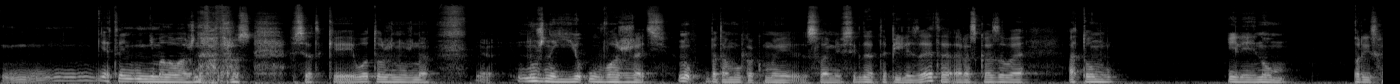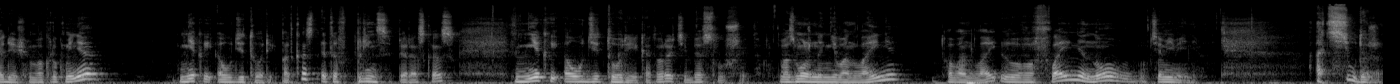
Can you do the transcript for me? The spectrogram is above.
это немаловажный вопрос все-таки. Его тоже нужно нужно ее уважать. Ну, потому как мы с вами всегда топили за это, рассказывая о том или ином происходящем вокруг меня некой аудитории. Подкаст – это, в принципе, рассказ некой аудитории, которая тебя слушает. Возможно, не в онлайне, а в, онлайн, в офлайне, но тем не менее. Отсюда же,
